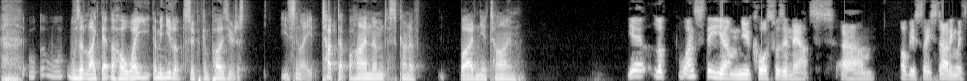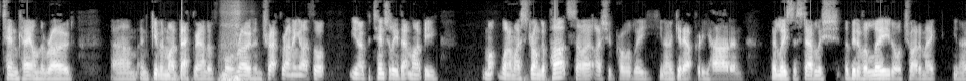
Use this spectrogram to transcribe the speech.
was it like that the whole way? I mean, you looked super composed. You were just you seemed like you tucked up behind them, just kind of biding your time. Yeah, look, once the um, new course was announced, um, obviously starting with 10k on the road, um, and given my background of more road and track running, I thought, you know, potentially that might be my, one of my stronger parts. So I, I, should probably, you know, get out pretty hard and at least establish a bit of a lead or try to make, you know,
